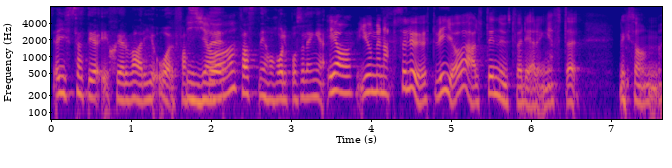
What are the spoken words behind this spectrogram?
Jag gissar att det sker varje år fast, Ja. det, fast ni har hållit på så länge. Ja, jo men absolut. Vi gör alltid en utvärdering efter liksom,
